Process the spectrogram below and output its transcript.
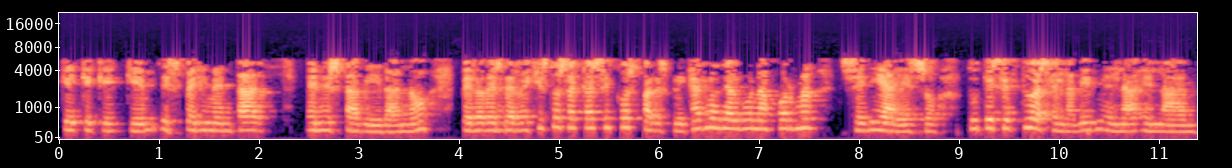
que, que, que experimentar en esta vida, ¿no? Pero desde registros acásicos, para explicarlo de alguna forma, sería eso. Tú te sitúas en la, en en la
